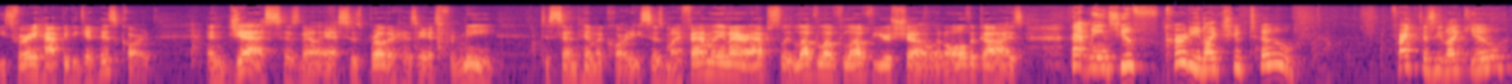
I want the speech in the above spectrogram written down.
He's very happy to get his card. And Jess has now asked, his brother has asked for me to send him a card. He says, My family and I are absolutely love, love, love your show and all the guys. That means you, he likes you too. Frank, does he like you?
